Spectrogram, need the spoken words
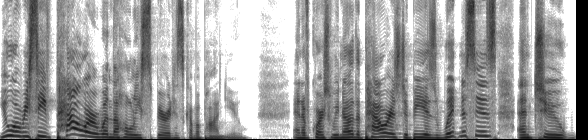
You will receive power when the Holy Spirit has come upon you. And of course, we know the power is to be his witnesses and to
